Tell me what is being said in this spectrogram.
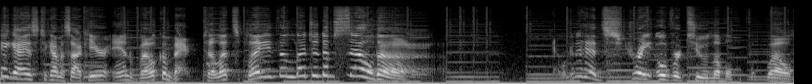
Hey guys, Takahmasak here, and welcome back to Let's Play The Legend of Zelda! We're gonna head straight over to level... well,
